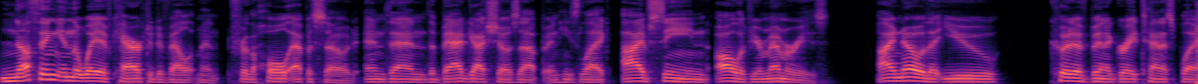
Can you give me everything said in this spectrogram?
nothing in the way of character development for the whole episode and then the bad guy shows up and he's like, "I've seen all of your memories. I know that you could have been a great tennis player.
